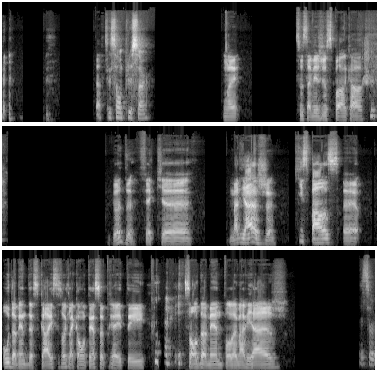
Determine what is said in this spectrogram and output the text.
C'est son plus un. Ouais. Tu le savais juste pas encore. Good. Fait que. Mariage qui se passe euh, au domaine de Sky. C'est sûr que la comtesse a prêté son domaine pour le mariage. C'est sûr.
